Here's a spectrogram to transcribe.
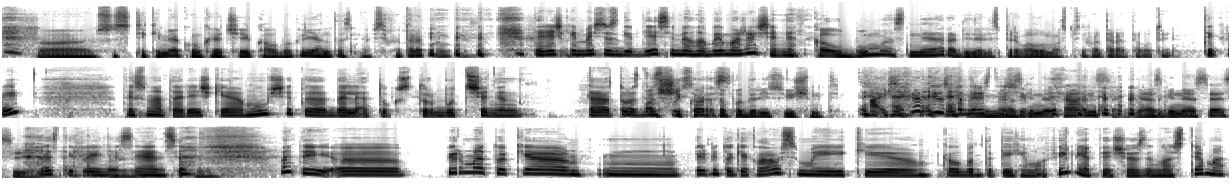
susitikime konkrečiai kalba klientas ne psichoterapeutas. Tai reiškia mes jus girdėsime labai mažai šiandien. Kalbumas nėra didelis privalumas psichoterapeutui. Tikrai. Tai sonata reiškia mums šita dalia toks turbūt šiandien ta tos Aš šį kartą padarysiu išimtį. A, šį kartą jūs padarysite išimtį. Mesgi nesense, mesgi nesesija. Mes tikrai nesense. Na tai, uh, pirma tokia, mm, pirmi tokie klausimai iki, kalbant apie hemofiliją, apie šios dienos temą.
